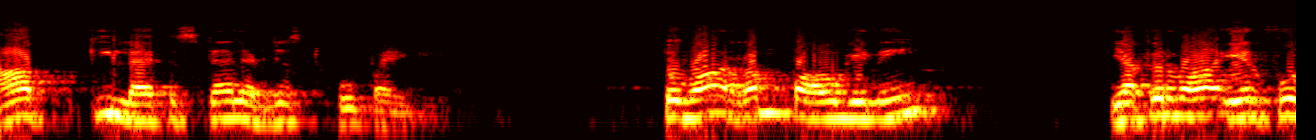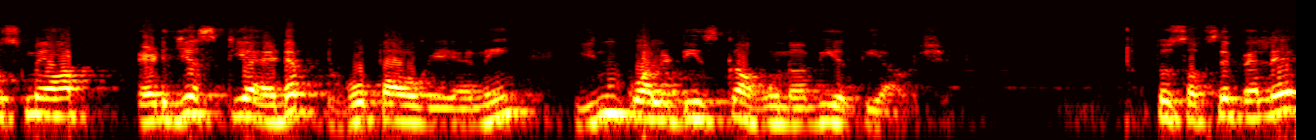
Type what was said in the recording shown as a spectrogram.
आपकी लाइफ स्टाइल एडजस्ट हो पाएगी। तो वहाँ रम पाओगे नहीं, या फिर वहाँ एयरफोर्स में आप एडजस्ट या एडेप्ट हो पाओगे या नहीं, इन क्वालिटीज का होना भी अति आवश्यक है। तो सबसे पहले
